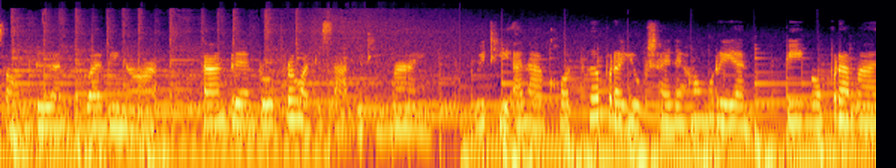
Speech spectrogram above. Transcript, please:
12 เดือน เวบินาร์การเรียนรู้ประวัติศาสตร์วิถีใหม่ วิถีอนาคตเพื่อประยุกต์ใช้ในห้องเรียน ปีงบประมาณ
